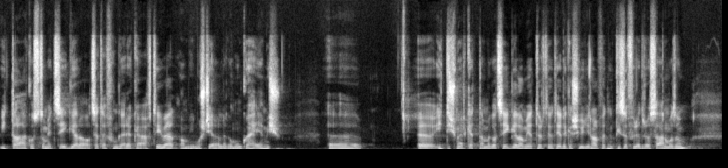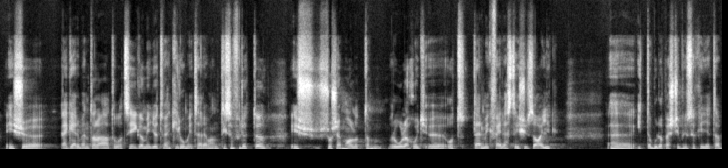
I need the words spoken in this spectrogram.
itt találkoztam egy céggel, a CETEF Hungária Kft-vel, ami most jelenleg a munkahelyem is, itt ismerkedtem meg a céggel, ami a történet érdekes, hogy én alapvetően Tiszafüredről származom, és Egerben található a cég, ami egy 50 kilométerre van Tiszafüredtől, és sosem hallottam róla, hogy ott termékfejlesztés is zajlik. Itt a Budapesti Műszaki Egyetem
